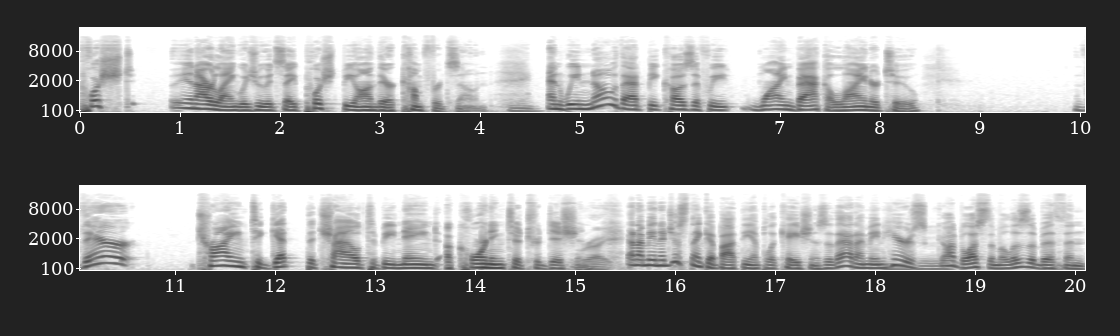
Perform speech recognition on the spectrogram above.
pushed in our language we would say pushed beyond their comfort zone. Mm. And we know that because if we wind back a line or two, they're trying to get the child to be named according to tradition. Right. And I mean, and just think about the implications of that. I mean, here's mm-hmm. God bless them, Elizabeth and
